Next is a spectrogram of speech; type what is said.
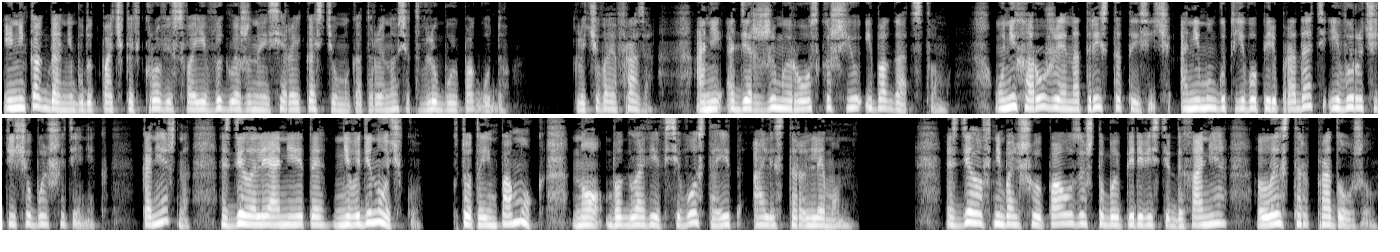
и никогда не будут пачкать кровью свои выглаженные серые костюмы, которые носят в любую погоду. Ключевая фраза. Они одержимы роскошью и богатством. У них оружие на 300 тысяч. Они могут его перепродать и выручить еще больше денег. Конечно, сделали они это не в одиночку. Кто-то им помог, но во главе всего стоит Алистер Лемон. Сделав небольшую паузу, чтобы перевести дыхание, Лестер продолжил.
